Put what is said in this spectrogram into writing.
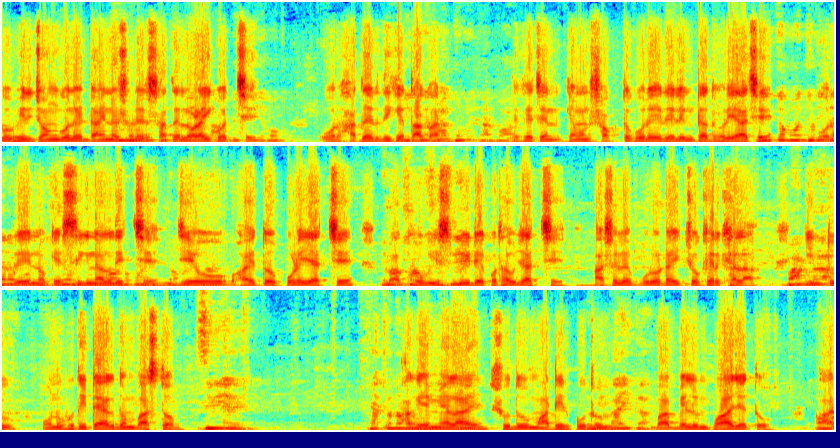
গভীর জঙ্গলের ডাইনোসরের সাথে লড়াই করছে। ওর হাতের দিকে তাকান। দেখেছেন কেমন শক্ত করে রেলিংটা ধরে আছে। ওর ব্রেন ওকে সিগন্যাল দিচ্ছে যে ও হয়তো পড়ে যাচ্ছে বা খুব স্পিডে কোথাও যাচ্ছে। আসলে পুরোটাই চোখের খেলা। কিন্তু অনুভূতিটা একদম বাস্তব। আগে মেলায় শুধু মাটির পুতুল বা বেলুন পাওয়া যেত। আর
